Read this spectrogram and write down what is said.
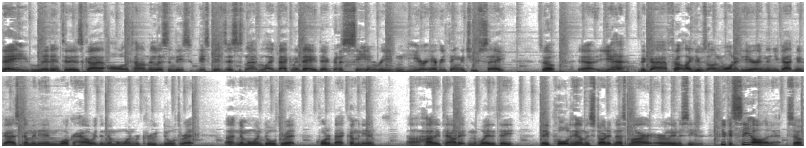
they lit into this guy all the time. And listen, these these kids, this is not like back in the day. They're going to see and read and hear everything that you say. So yeah, yeah, the guy felt like he was unwanted here, and then you got new guys coming in. Walker Howard, the number one recruit, dual threat, uh, number one dual threat quarterback coming in, uh, highly touted, and the way that they they pulled him and started Nussmeier earlier in the season. You could see all of that. So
